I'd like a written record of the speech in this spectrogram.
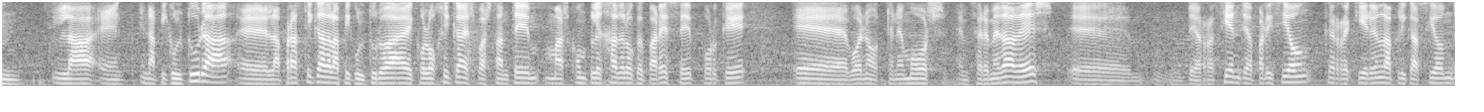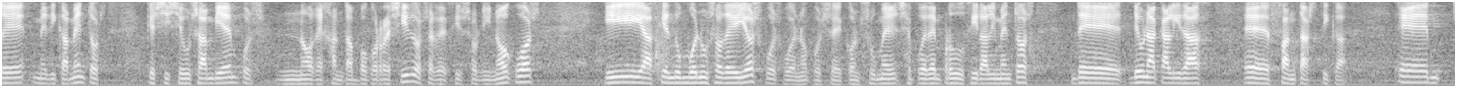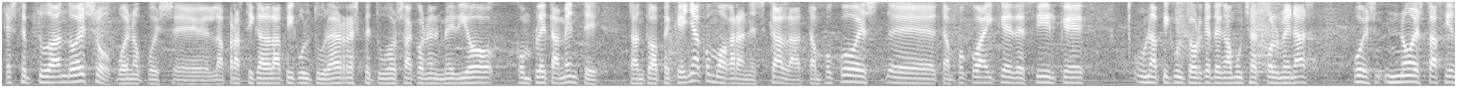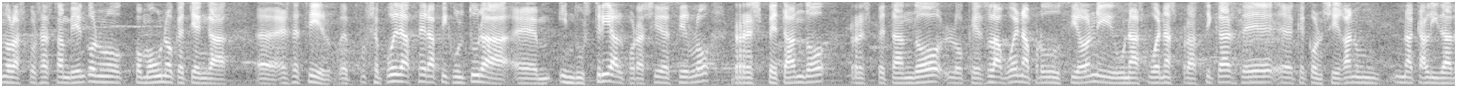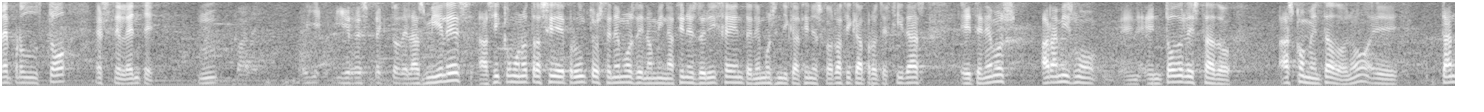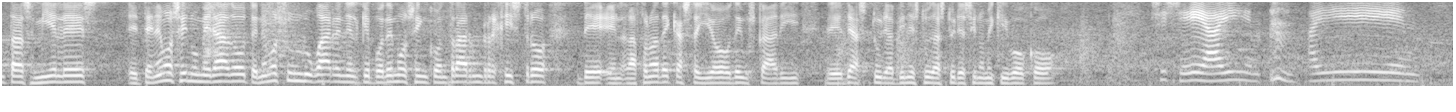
en, apicultura, eh, la práctica de la apicultura ecológica es bastante más compleja de lo que parece porque eh, bueno, tenemos enfermedades eh, de reciente aparición que requieren la aplicación de medicamentos que si se usan bien pues no dejan tampoco residuos, es decir, son inocuos y haciendo un buen uso de ellos pues bueno, pues se consume, se pueden producir alimentos de una calidad fantástica. Eh, exceptuando eso, bueno, pues eh, la práctica de la apicultura es respetuosa con el medio completamente, tanto a pequeña como a gran escala. Tampoco, es, eh, tampoco hay que decir que un apicultor que tenga muchas colmenas pues no está haciendo las cosas tan bien como uno que tenga. Eh, es decir, eh, se puede hacer apicultura eh, industrial, por así decirlo, respetando, respetando lo que es la buena producción y unas buenas prácticas de que consigan una calidad de producto excelente. ¿Mm? Oye, y respecto de las mieles, así como en otra serie de productos tenemos denominaciones de origen, tenemos indicaciones geográficas protegidas, tenemos ahora mismo en, todo el Estado, has comentado, ¿no? Tantas mieles eh, tenemos enumerado, tenemos un lugar en el que podemos encontrar un registro de en la zona de Castelló, de Euskadi, eh, de Asturias, vienes tú de Asturias si no me equivoco. Sí, sí, hay, hay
